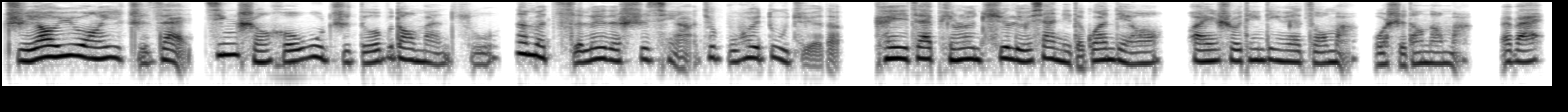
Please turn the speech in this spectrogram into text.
只要欲望一直在，精神和物质得不到满足，那么此类的事情啊就不会杜绝的。可以在评论区留下你的观点哦。欢迎收听订阅走马，我是当当马，拜拜。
